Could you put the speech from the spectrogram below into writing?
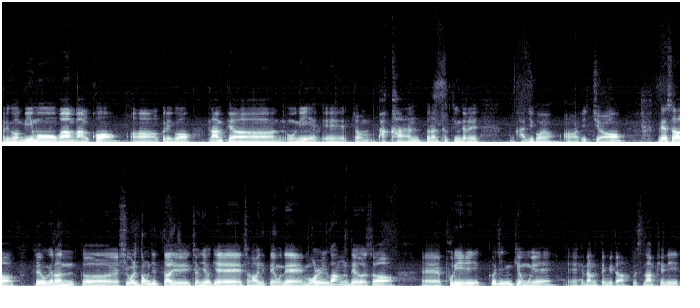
그리고 미모가 많고 어 그리고 남편 운이 에, 좀 박한 그런 특징들을 가지고 어, 있죠. 그래서 결국에는 그 10월 동짓달 저녁에 정하기 때문에 몰광되어서 에, 불이 꺼진 경우에 에, 해당됩니다. 그래서 남편이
